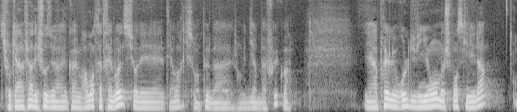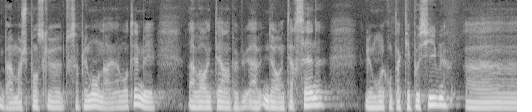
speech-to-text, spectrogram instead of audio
qui font même faire des choses euh, quand même vraiment très très bonnes sur des terroirs qui sont un peu, bah, j'ai envie de dire bafoués quoi. Et après, le rôle du vigneron, moi je pense qu'il est là. Ben, moi je pense que tout simplement, on n'a rien inventé, mais avoir une terre un peu plus, avoir une terre saine, le moins compactée possible. euh,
